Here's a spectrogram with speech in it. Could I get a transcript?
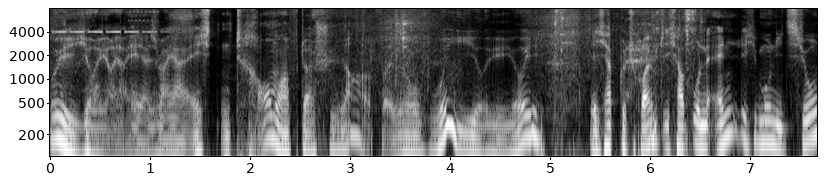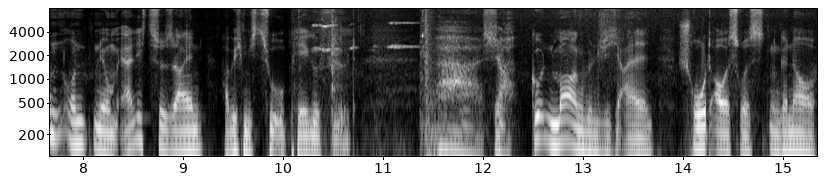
Uiuiui, ey, das war ja echt ein traumhafter Schlaf. Also, uiuiui. Ich habe geträumt, ich habe unendliche Munition und, ne, um ehrlich zu sein, habe ich mich zu OP gefühlt. Ah, ja, guten Morgen wünsche ich allen. Schrot ausrüsten, genau.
